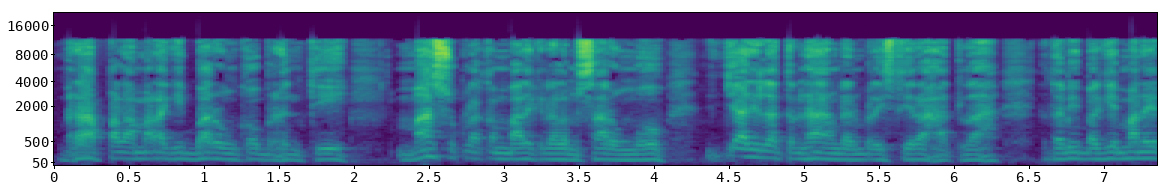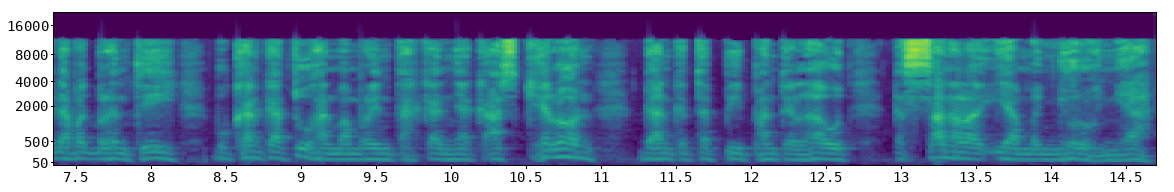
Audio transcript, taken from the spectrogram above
Berapa lama lagi baru engkau berhenti? Masuklah kembali ke dalam sarungmu, jadilah tenang dan beristirahatlah. Tetapi bagaimana ia dapat berhenti? Bukankah Tuhan memerintahkannya ke Askelon dan ke tepi pantai laut? Ke sanalah ia menyuruhnya.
